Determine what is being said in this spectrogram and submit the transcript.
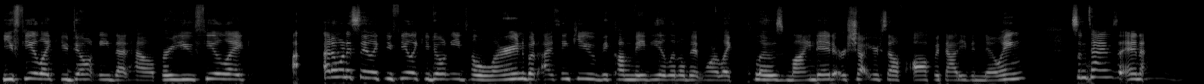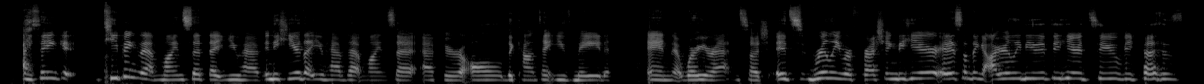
you feel like you don't need that help or you feel like I don't want to say like you feel like you don't need to learn, but I think you become maybe a little bit more like closed minded or shut yourself off without even knowing sometimes. And Mhm. I think keeping that mindset that you have and to hear that you have that mindset after all the content you've made and where you're at and such, it's really refreshing to hear. It is something I really needed to hear too because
